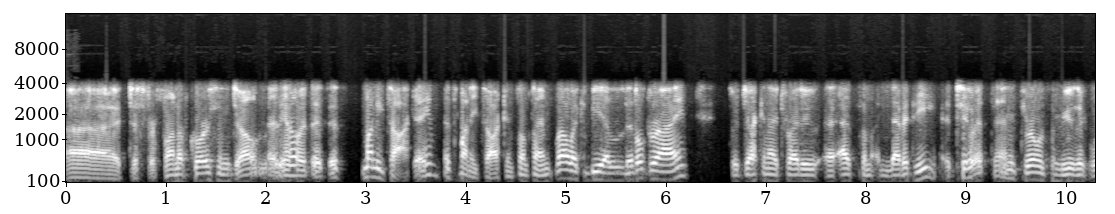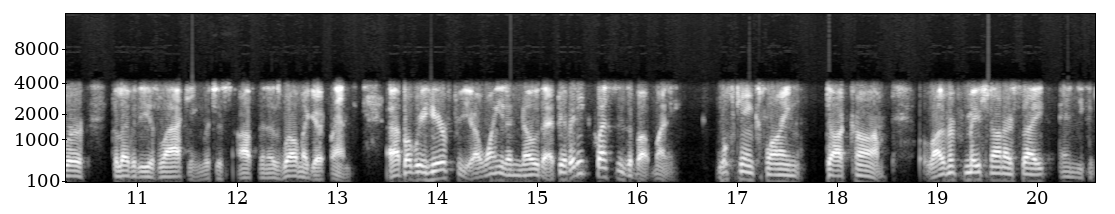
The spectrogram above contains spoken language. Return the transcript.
Uh, just for fun, of course. And, don't you know, it, it, it's money talk, eh? It's money talk. And sometimes, well, it can be a little dry. So Jack and I try to uh, add some levity to it and throw in some music where the levity is lacking, which is often as well, my good friends. Uh, but we're here for you. I want you to know that. If you have any questions about money, wolfgangklein.com. A lot of information on our site, and you can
